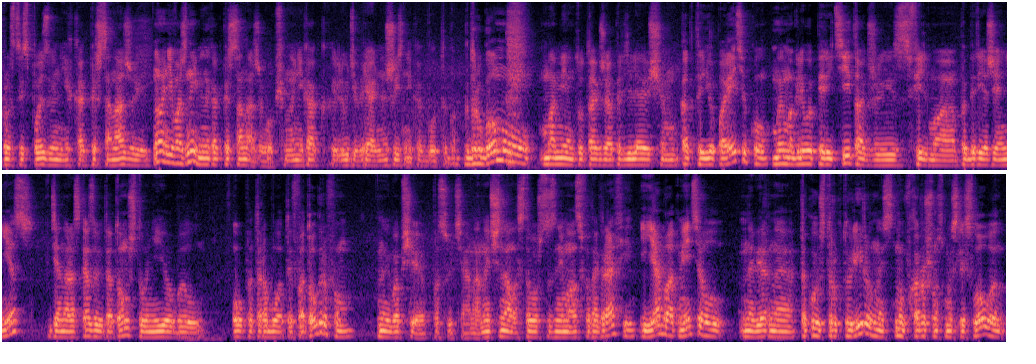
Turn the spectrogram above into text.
просто использование их как персонажей. Ну, они важны именно как персонажи, в общем, но не как люди в реальной жизни, как будто бы. К другому моменту, также определяющему как-то ее поэтику, мы могли бы перейти также из фильма «Побережье Ньес», где она рассказывает о том, что у нее был опыт работы фотографом ну и вообще, по сути, она начинала с того, что занималась фотографией. И я бы отметил, наверное, такую структурированность, ну, в хорошем смысле слова,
